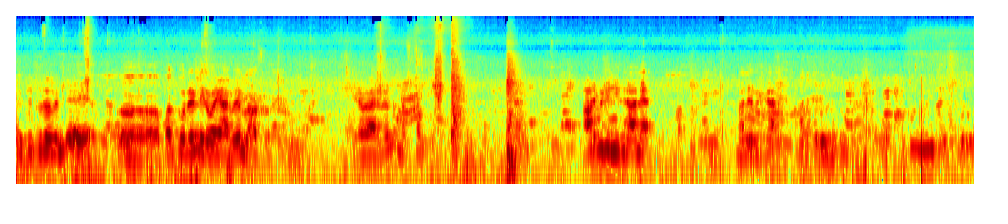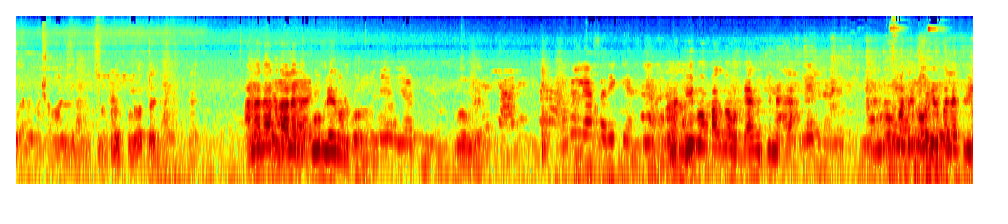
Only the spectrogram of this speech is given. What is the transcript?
ఐదు కిలోలు అంటే పదమూడు వేలు ఇరవై ఆరు వేలు లాస్ ఇరవై ఆరు వేలు నష్టం ఆడబిడ్డ నీకు రాలే రాలేదు ఇంకా? ఇప్పుడు వస్తుంది అన్నదాత రాలేదు భూమి లేదు మనకు భూమి లేదు సరిగ్గా ఆ, దీపం పథకం గ్యాస్ వచ్చిందక్క ఒక్కొక్కరికి ఒకటి పల్లె ఫ్రీ.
